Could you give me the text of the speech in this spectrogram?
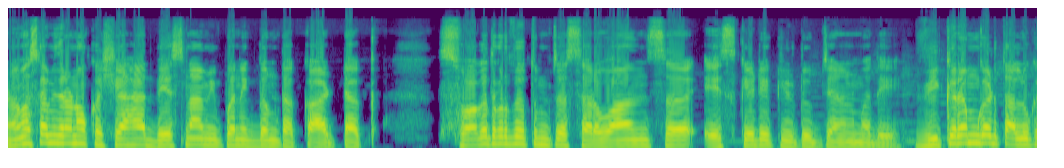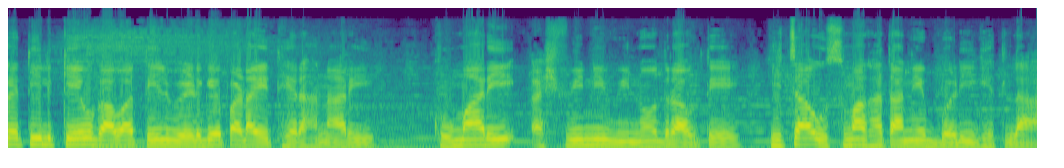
नमस्कार मित्रांनो कसे आहात? बेसना मी पण एकदम टकाटक. स्वागत करतो तुमचं सर्वांचं एस के टेक यूट्यूब चॅनलमध्ये विक्रमगड तालुक्यातील केव गावातील वेडगेपाडा येथे राहणारी कुमारी अश्विनी विनोद रावते हिचा उस्माघाताने बळी घेतला.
